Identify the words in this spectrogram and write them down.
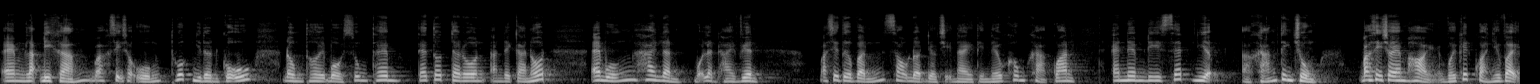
Em lại đi khám, bác sĩ cho uống thuốc như đơn cũ, đồng thời bổ sung thêm testosterone andecanot. Em uống 2 lần, mỗi lần 2 viên. Bác sĩ tư vấn sau đợt điều trị này thì nếu không khả quan, em nên đi xét nghiệm kháng tinh trùng. Bác sĩ cho em hỏi với kết quả như vậy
